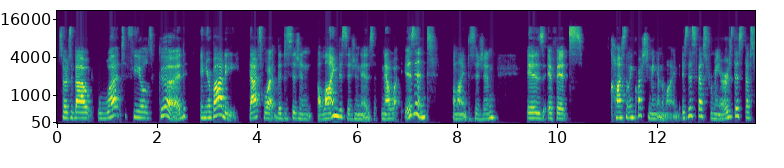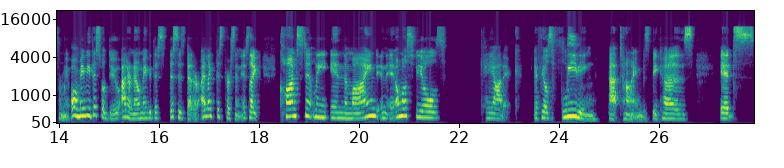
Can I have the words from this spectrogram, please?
So it's about what feels good in your body. That's what the decision aligned decision is. Now what isn't aligned decision is if it's constantly questioning in the mind. Is this best for me or is this best for me? Oh maybe this will do. I don't know. Maybe this this is better. I like this person. It's like constantly in the mind and it almost feels chaotic. It feels fleeting at times because it's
